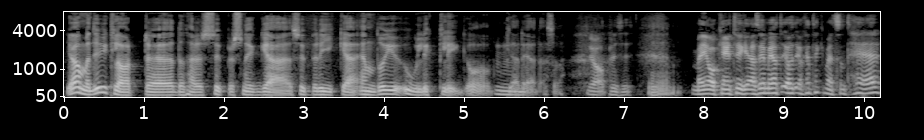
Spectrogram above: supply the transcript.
Ja, men det är ju klart eh, den här supersnygga, superrika ändå är ju olycklig och Mm. ja, det är det. Så. ja, precis. Men jag kan ju tycka, alltså, jag, jag, jag kan tänka mig att sånt här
